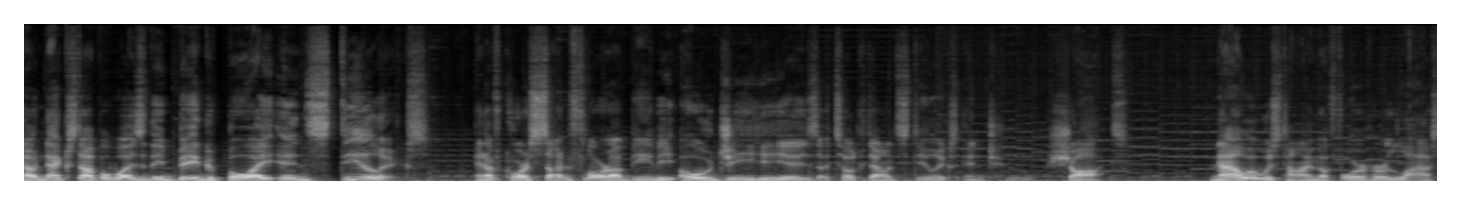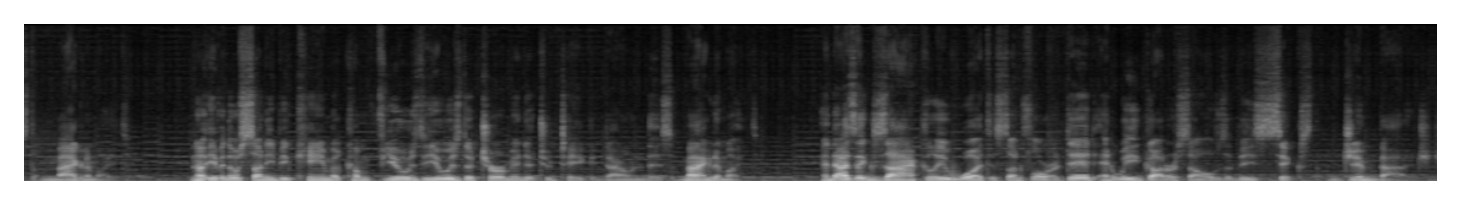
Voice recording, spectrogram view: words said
Now next up was the big boy in Steelix. And of course Sunflora, being the OG he is, took down Steelix in two shots. Now it was time for her last Magnemite. Now even though Sunny became confused, he was determined to take down this Magnemite. And that's exactly what Sunflora did and we got ourselves the 6th gym badge.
